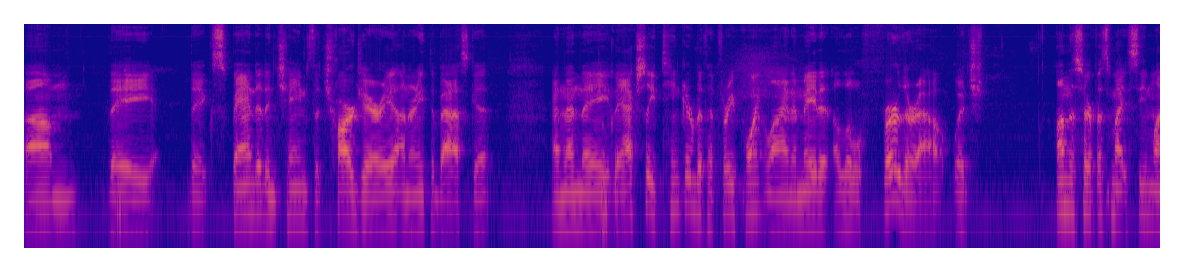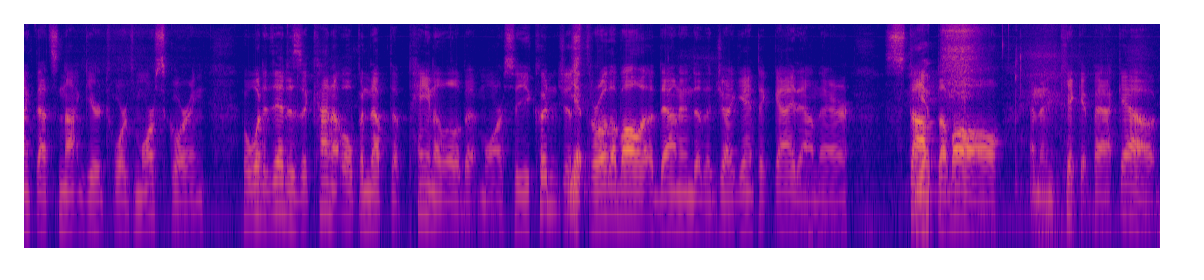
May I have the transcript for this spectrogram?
Um, they they expanded and changed the charge area underneath the basket, and then they okay. they actually tinkered with a three point line and made it a little further out, which on the surface might seem like that's not geared towards more scoring. But what it did is it kind of opened up the paint a little bit more. So you couldn't just yep. throw the ball down into the gigantic guy down there, stop yep. the ball, and then kick it back out.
